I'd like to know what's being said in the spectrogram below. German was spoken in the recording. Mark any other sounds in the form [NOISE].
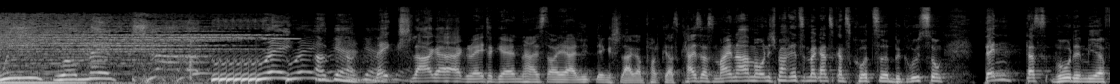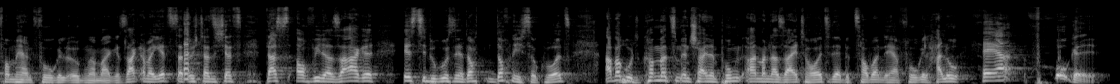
We will make great again. Make Schlager Great Again heißt euer Lieblingsschlager-Podcast. Kaiser ist mein Name und ich mache jetzt immer ganz, ganz kurze Begrüßung, denn das wurde mir vom Herrn Vogel irgendwann mal gesagt. Aber jetzt, dadurch, dass ich jetzt das auch wieder sage, ist die Begrüßung ja doch, doch nicht so kurz. Aber gut, kommen wir zum entscheidenden Punkt an meiner Seite heute, der bezaubernde Herr Vogel. Hallo, Herr Vogel.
